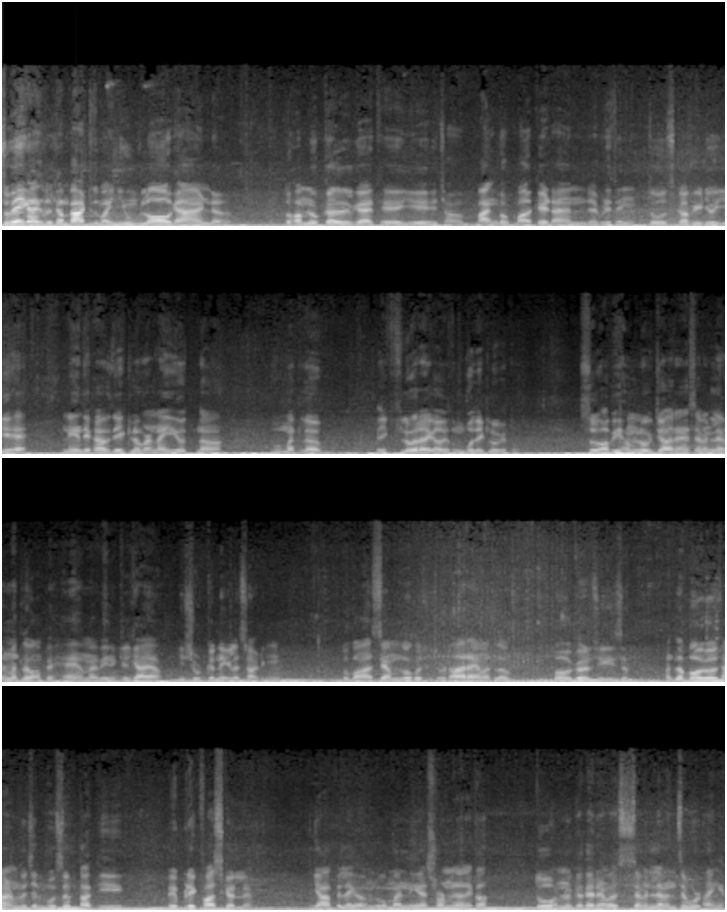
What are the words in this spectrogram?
सो वे guys welcome back to my new blog and तो हम लोग कल गए थे ये बैंकॉक मार्केट एंड एवरीथिंग तो उसका वीडियो ये है। नहीं देखा तो देख लो वरना ये उतना वो मतलब एक फ्लो रहेगा अगर तुम वो देख लोगे तो। सो so, अभी हम लोग जा रहे हैं सेवन इलेवन मतलब वहाँ पे हैं। मैं अभी निकल के आया ये शूट करने के लिए स्टार्टिंग में। तो वहाँ से हम लोग कुछ उठा रहे हैं मतलब बर्गर चीज़ मतलब बर्गर सैंडविच एंड वो सब ताकि भाई ब्रेकफास्ट कर लें। यहाँ पे लाइक हम लोग मन नहीं रेस्टोरेंट में जाने का। तो हम लोग क्या कर रहे हैं बस सेवन इलेवन से वो उठाएँगे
